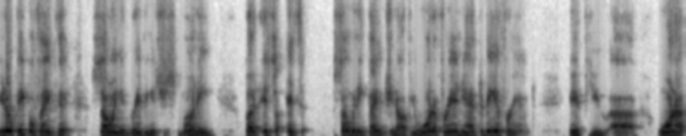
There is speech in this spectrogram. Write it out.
You know, people think that sowing and reaping is just money, but it's it's so many things. You know, if you want a friend, you have to be a friend. If you uh, want a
